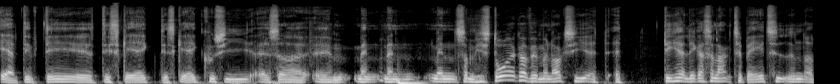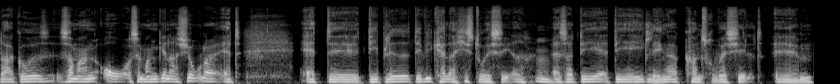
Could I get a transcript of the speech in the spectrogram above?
Ja, det, det, det, skal jeg ikke, det skal jeg ikke kunne sige. Altså, øh, men, men, men som historiker vil man nok sige, at, at det her ligger så langt tilbage i tiden, og der er gået så mange år og så mange generationer, at, at øh, det er blevet det, vi kalder historiseret. Mm. Altså, det er, det er ikke længere kontroversielt. Øhm,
